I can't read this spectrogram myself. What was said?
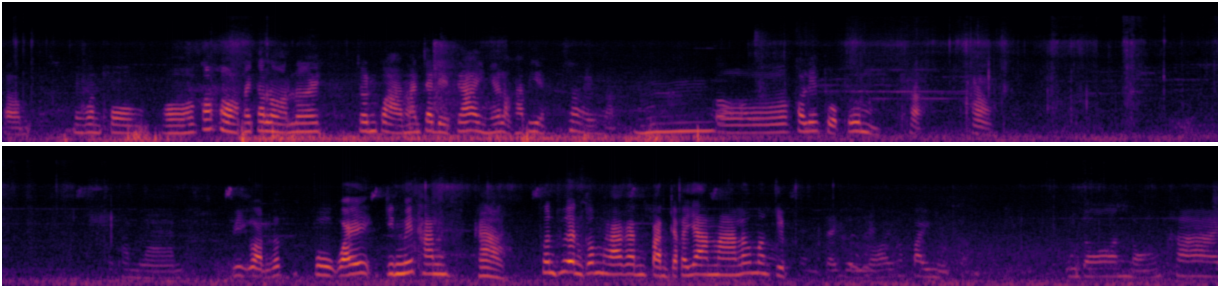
เอ่อในวันทอง อ๋อ ก็ห่อไปตลอดเลย จนกว่ามันจะเด็ดได้อย่างเงี้ยเหรอคะพี่ ใช่ค่ะ อืมอ๋อเขาเรียกถั่วปุ้มค่ะค่ะทำร้านปีก่อนก็ ปลูกไว้กินไม่ทัน ค่ะ เพื่อนๆก็พากันปั่นจักรยานมาแล้วมาเก็บใจเกินร้อยก็ไปหมดครับอุดรหนองคาย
